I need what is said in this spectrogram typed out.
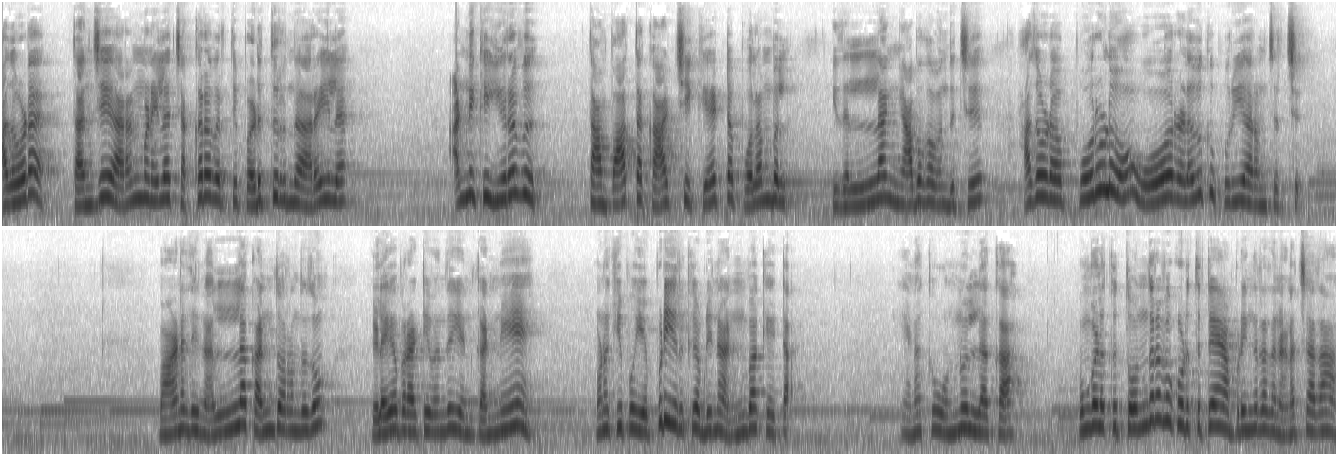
அதோட தஞ்சை அரண்மனையில் சக்கரவர்த்தி படுத்திருந்த அறையில் அன்னைக்கு இரவு தான் பார்த்த காட்சி கேட்ட புலம்பல் இதெல்லாம் ஞாபகம் வந்துச்சு. அதோட பொருளும் ஓரளவுக்கு புரிய ஆரம்பிச்சிருச்சு. வானதி நல்லா கண் திறந்ததும் இளைய பிராட்டி வந்து என் கண்ணே உனக்கு இப்போ எப்படி இருக்குது அப்படின்னு அன்பாக கேட்டா. எனக்கு ஒன்றும் இல்லைக்கா. உங்களுக்கு தொந்தரவு கொடுத்துட்டேன் அப்படிங்கிறத நினச்சாதான்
